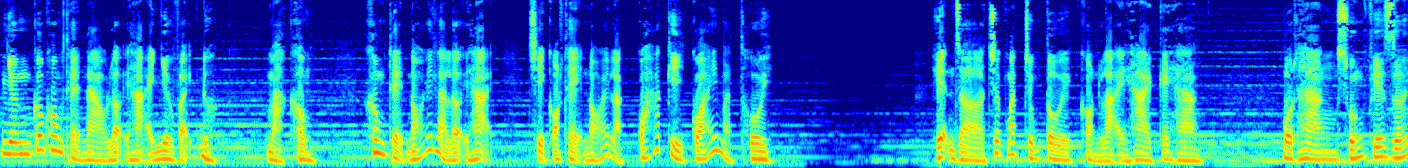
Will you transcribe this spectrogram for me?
nhưng cũng không thể nào lợi hại như vậy được, mà không, không thể nói là lợi hại, chỉ có thể nói là quá kỳ quái mà thôi. Hiện giờ trước mắt chúng tôi còn lại hai cái hàng. Một hàng xuống phía dưới,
